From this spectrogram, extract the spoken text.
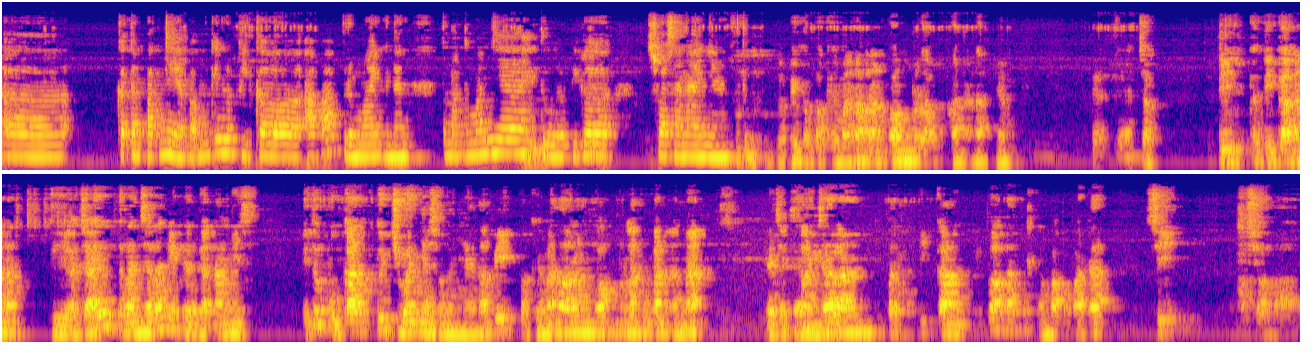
eh, ke tempatnya ya pak mungkin lebih ke apa bermain dengan teman-temannya itu lebih ke suasananya gitu Lebih ke bagaimana orang tua memperlakukan anaknya. Ya, diajak. Jadi ketika anak diajak ayo jalan-jalan ya biar nggak nangis. Itu bukan tujuannya sebenarnya, tapi bagaimana orang tua memperlakukan anak diajak jalan-jalan, diperhatikan, itu akan berdampak kepada si emosional.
